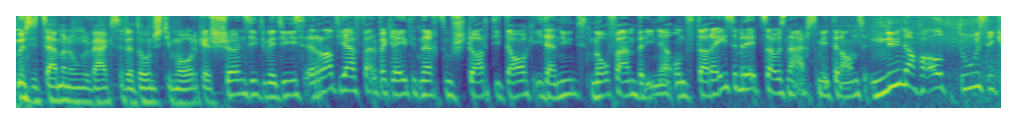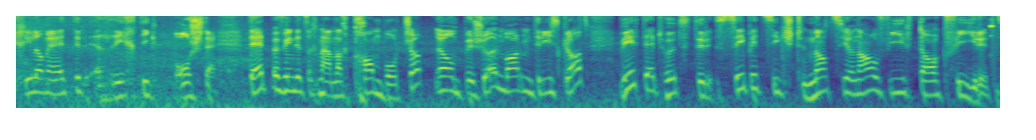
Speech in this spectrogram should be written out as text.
Wir sind zusammen unterwegs an Donnerstagmorgen. Schön seid ihr mit uns. Radio FR begleitet nach zum Start Tag in den 9. November rein. Und da reisen wir jetzt als nächstes miteinander 9'500 Kilometer Richtung Osten. Dort befindet sich nämlich Kambodscha. Und bei schön warmen 30 Grad wird dort heute der 70. Nationalfeiertag gefeiert.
